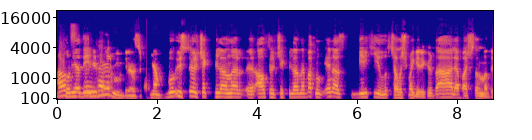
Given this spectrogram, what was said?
alt Konuya değinebilir miyim birazcık? Yani bu üst ölçek planlar, e, alt ölçek planlar bakın en az 1-2 yıllık çalışma gerekiyor. Daha hala başlanmadı.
